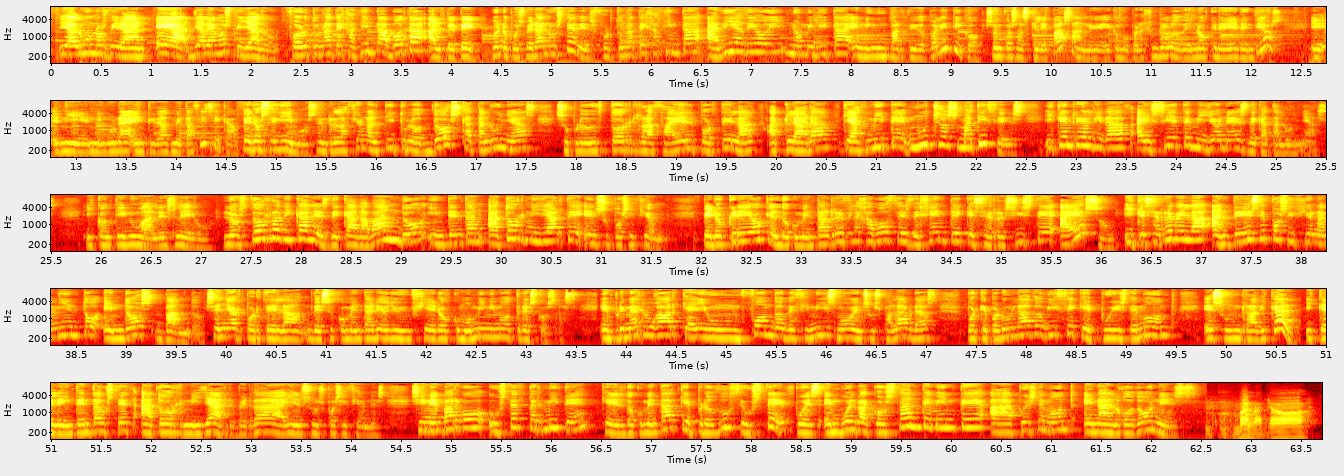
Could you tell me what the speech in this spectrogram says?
Y algunos dirán, ¡Ea! Ya la hemos pillado. Fortunata Jacinta vota al PP. Bueno, pues verán ustedes, Fortunata Jacinta a día de hoy no milita en ningún partido político. Son cosas que le pasan, eh, como por ejemplo lo de no creer en Dios. Eh, ni en ninguna entidad metafísica. Pero seguimos. En relación al título Dos Cataluñas, su productor Rafael Portela aclara que admite muchos matices y que en realidad hay 7 millones de Cataluñas. Y continúa, les leo. Los dos radicales de cada bando intentan atornillarte en su posición, pero creo que el documental refleja voces de gente que se resiste a eso y que se revela ante ese posicionamiento en dos bandos. Señor Portela, de su comentario yo infiero como mínimo tres cosas. En primer lugar, que hay un fondo de cinismo en sus palabras, porque por un lado dice que Puigdemont es un radical y que le intenta a usted atornillar, ¿verdad?, ahí en sus posiciones. Sin embargo, usted permite que el documental que produce usted, pues envuelva constantemente a Puigdemont en algodones. Bueno, yo...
